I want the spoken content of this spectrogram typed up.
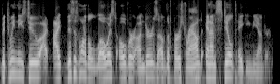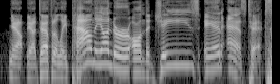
between these two, I, I, this is one of the lowest over unders of the first round, and I'm still taking the under. Yeah, yeah, definitely. Pound the under on the Jays and Aztecs.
